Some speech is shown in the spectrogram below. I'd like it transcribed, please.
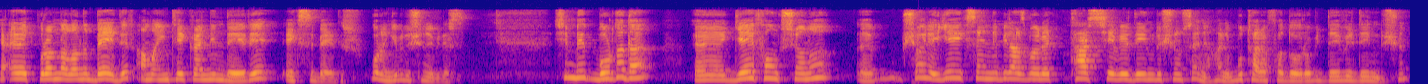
Ya evet buranın alanı B'dir ama integralinin değeri eksi B'dir. Bunun gibi düşünebilirsin. Şimdi burada da e, G fonksiyonu şöyle y eksenini biraz böyle ters çevirdiğini düşünsene. Hani bu tarafa doğru bir devirdiğini düşün.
